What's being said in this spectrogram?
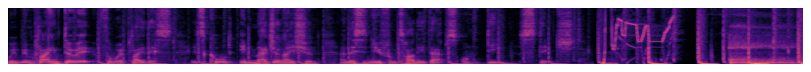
We've been playing Do It, thought we'd play this. It's called Imagination, and this is new from Tidy Daps on Deep Stitched. A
